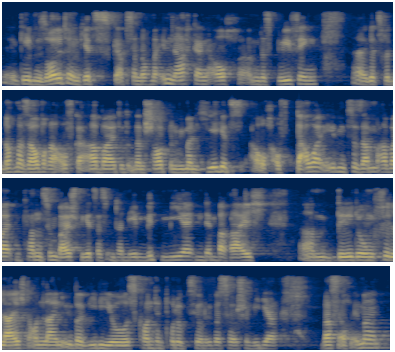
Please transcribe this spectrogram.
äh, geben sollte. Und jetzt gab es dann nochmal im Nachgang auch ähm, das Briefing. Äh, jetzt wird nochmal sauberer aufgearbeitet und dann schaut man, wie man hier jetzt auch auf Dauer eben zusammenarbeiten kann. Zum Beispiel jetzt das Unternehmen mit mir in dem Bereich ähm, Bildung, vielleicht online über Videos, Contentproduktion über Social Media, was auch immer.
